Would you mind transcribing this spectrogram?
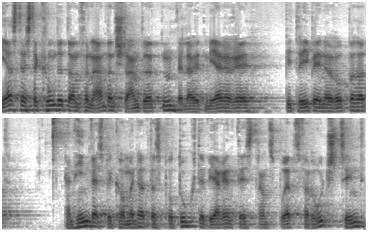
erst als der Kunde dann von anderen Standorten, weil er halt mehrere Betriebe in Europa hat, einen Hinweis bekommen hat, dass Produkte während des Transports verrutscht sind,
